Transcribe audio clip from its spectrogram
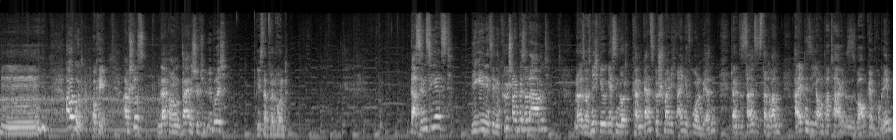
Aber gut, okay. Am Schluss bleibt noch ein kleines Stückchen übrig. Die ist dann für den Hund. Das sind sie jetzt. Die gehen jetzt in den Kühlschrank bis heute Abend. Und alles, was nicht gegessen wird, kann ganz geschmeidig eingefroren werden. Dank des Salzes da dran halten sie sich auch ein paar Tage, das ist überhaupt kein Problem.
